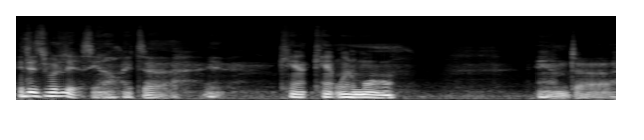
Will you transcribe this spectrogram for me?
it is what it is, you know. It, uh, it can't can't win them all, and uh,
